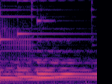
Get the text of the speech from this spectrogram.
you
